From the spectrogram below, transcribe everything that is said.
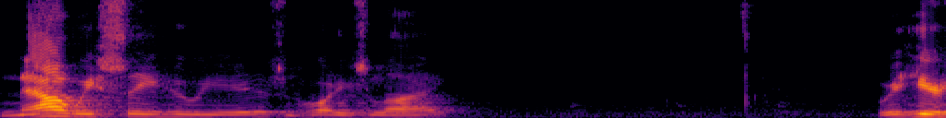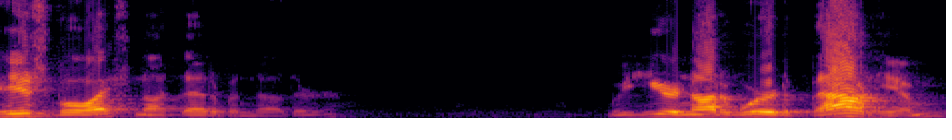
And now we see who he is and what he's like. We hear his voice, not that of another. We hear not a word about him,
